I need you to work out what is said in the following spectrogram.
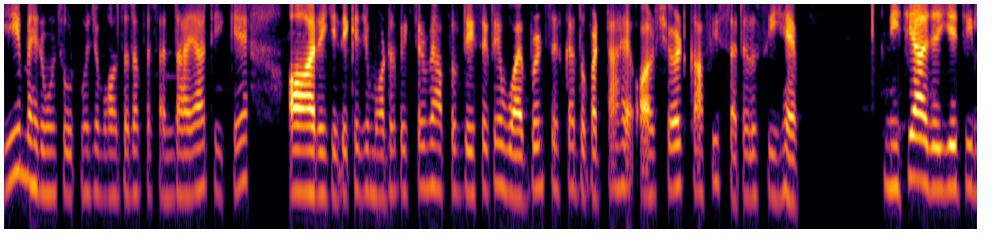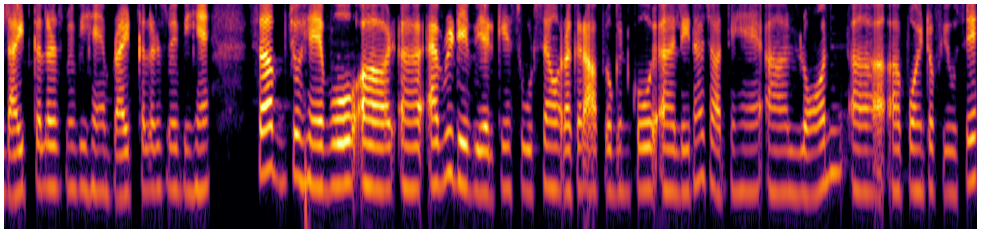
ये महरून सूट मुझे बहुत ज़्यादा पसंद आया, ठीक है। और ये देखिए जी, मॉडल पिक्चर में आप लोग देख सकते हैं वाइब्रेंट इसका दुपट्टा है और शर्ट काफ़ी सटल सी है। नीचे आ जाइए, जी, लाइट कलर्स में भी हैं, ब्राइट कलर्स में भी हैं। सब जो है वो एवरीडे वेयर के सूट्स हैं और अगर आप लोग इनको लेना चाहते हैं लॉन पॉइंट ऑफ़ व्यू से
